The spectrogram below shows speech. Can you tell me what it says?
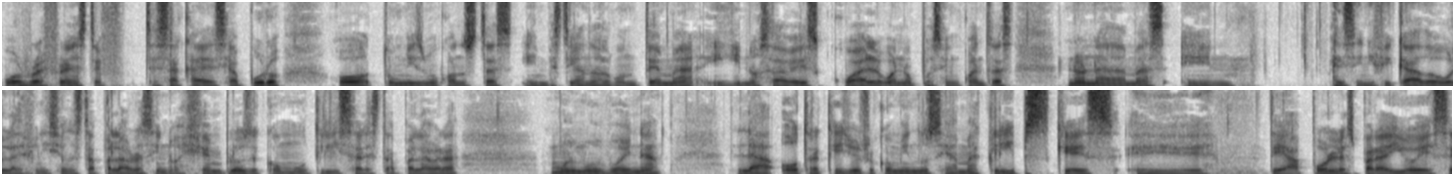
Word Reference te, te, saca de ese apuro. O tú mismo cuando estás investigando algún tema y no sabes cuál, bueno, pues encuentras no nada más en el significado o la definición de esta palabra, sino ejemplos de cómo utilizar esta palabra. Muy, muy buena. La otra que yo recomiendo se llama Clips, que es eh, de Apple, es para iOS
